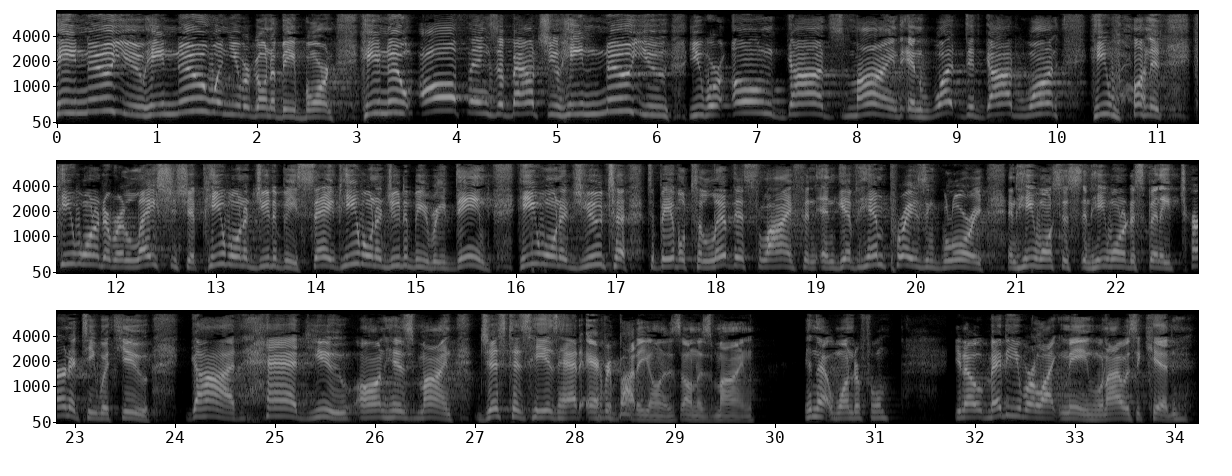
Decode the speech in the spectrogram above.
He knew you. He knew when you were going to be born. He knew all things about you. He knew you. You were on God's mind. And what did God want? He wanted, he wanted a relationship. He wanted you to be saved. He wanted you to be redeemed. He wanted you to, to be able to live this life and, and give him praise and glory. And he wants to, and he wanted to spend eternity with you. God had you on his mind, just as he has had everybody on his, on his mind. Isn't that wonderful? You know, maybe you were like me when I was a kid.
